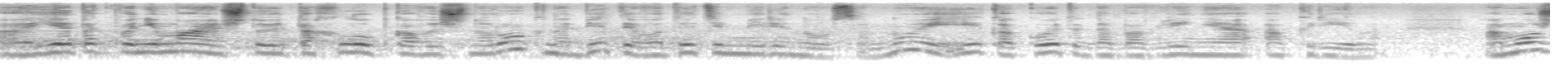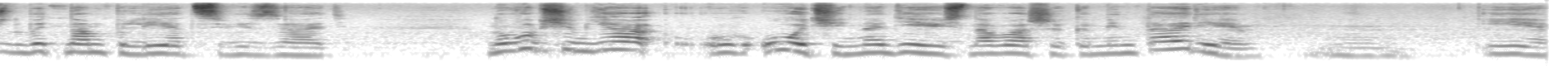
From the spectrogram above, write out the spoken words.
А, я так понимаю, что это хлопковый шнурок, набитый вот этим мериносом. Ну и какое-то добавление акрила. А может быть нам плед связать. Ну, в общем, я очень надеюсь на ваши комментарии. И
